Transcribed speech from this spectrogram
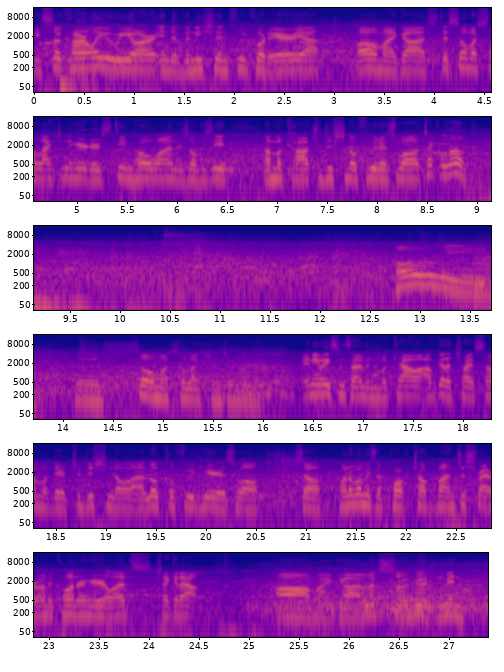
Okay, so currently we are in the Venetian food court area. Oh my gosh, there's so much selection here. There's Tim Ho Wan, there's obviously a Macau traditional food as well. Take a look. Holy, there's so much selections right here. Anyway, since I'm in Macau, I've got to try some of their traditional uh, local food here as well. So one of them is a pork chop bun just right around the corner here. Let's check it out. Oh my god, it looks so good. I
